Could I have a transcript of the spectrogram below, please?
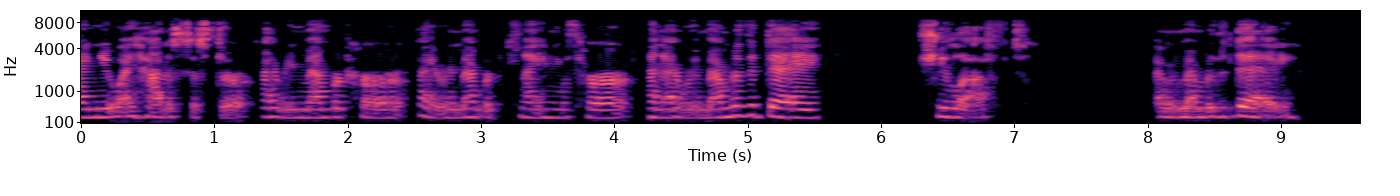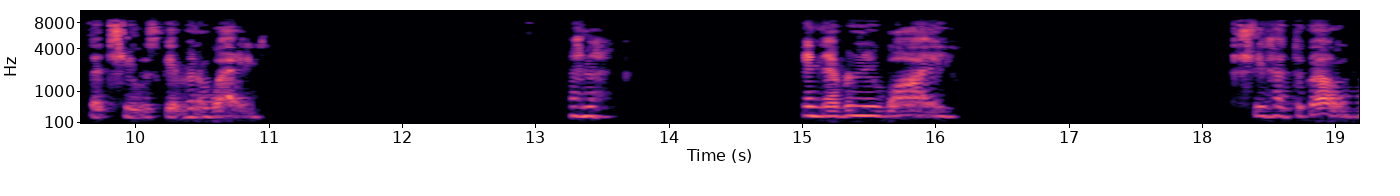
I knew I had a sister. I remembered her. I remembered playing with her. And I remember the day she left. I remember the day that she was given away. And I never knew why she had to go.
